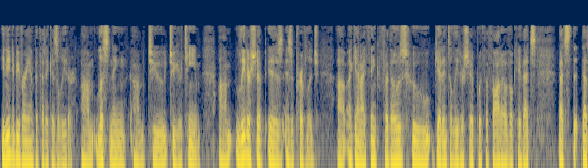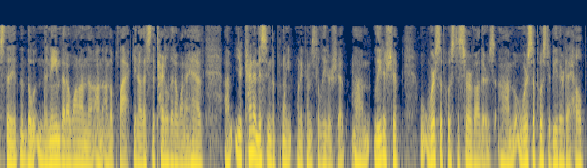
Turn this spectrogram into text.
you need to be very empathetic as a leader, um, listening um, to to your team. leadership is is a privilege. Uh, again, I think for those who get into leadership with the thought of, okay, that's that's the, that's the, the, the name that I want on the on, on the plaque, you know, that's the title that I want to have. Um, you're kind of missing the point when it comes to leadership. Mm-hmm. Um, leadership, we're supposed to serve others. Um, we're supposed to be there to help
